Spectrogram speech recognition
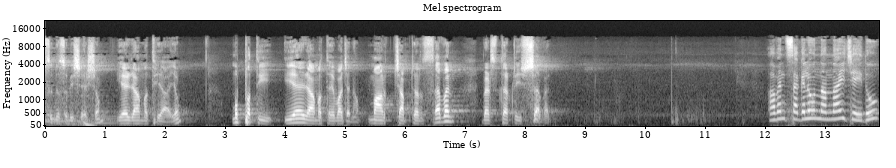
മർക്കൂസിന്റെ സുവിശേഷം ഏഴാം അധ്യായം മുപ്പത്തി ഏഴാമത്തെ വചനം. Mark chapter seven words thirty seven. അവൻ സകലവും നന്നായി ചെയ്തു.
